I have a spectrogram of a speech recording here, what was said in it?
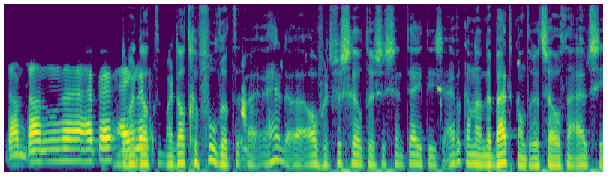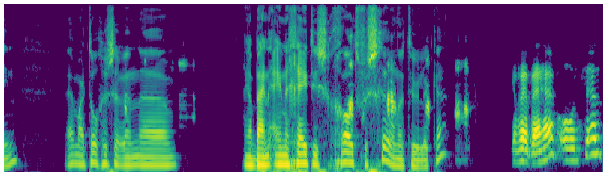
dan, dan uh, heb je eigenlijk... Maar dat, maar dat gevoel dat, uh, over het verschil tussen synthetisch... Hè, we kan aan de buitenkant er hetzelfde uitzien. Maar toch is er een uh, ja, bijna energetisch groot verschil natuurlijk. Hè? Ja, wij, hebben onszelf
